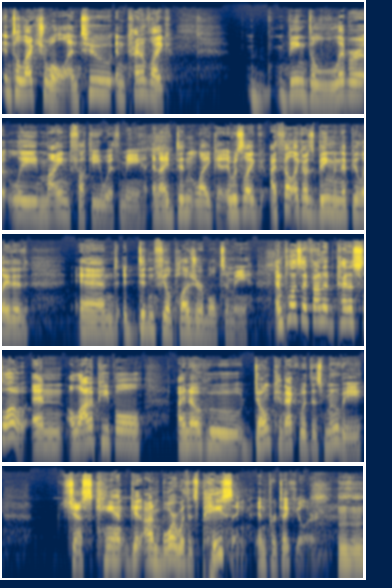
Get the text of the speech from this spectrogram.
intellectual and too and kind of like being deliberately mind fucky with me and I didn't like it. It was like I felt like I was being manipulated and it didn't feel pleasurable to me. And plus I found it kind of slow and a lot of people I know who don't connect with this movie just can't get on board with its pacing in particular. Mm-hmm.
